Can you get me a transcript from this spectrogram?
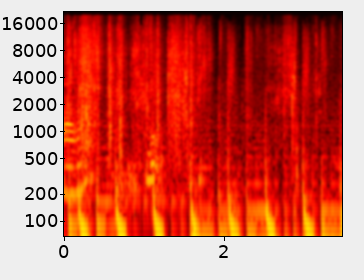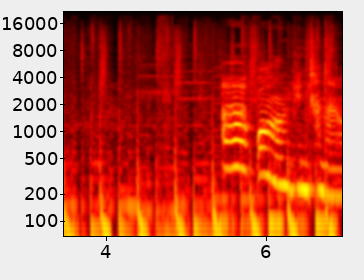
아, 이거. 아, 꽝. 괜찮아요.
